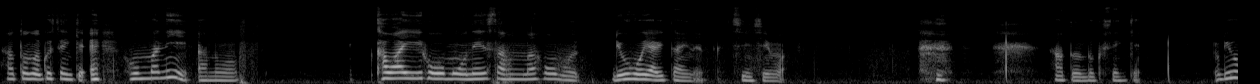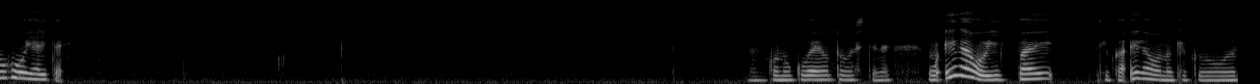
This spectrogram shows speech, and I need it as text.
ハートの具選挙えほんまにあの可愛い方もお姉さんな方も両方やりたいねシンシンは。ハートの独占権。両方やりたい。この公演を通してね。もう笑顔いっぱいっていうか笑顔の曲を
